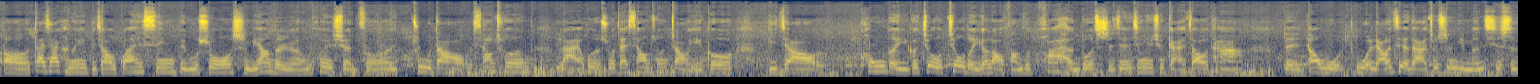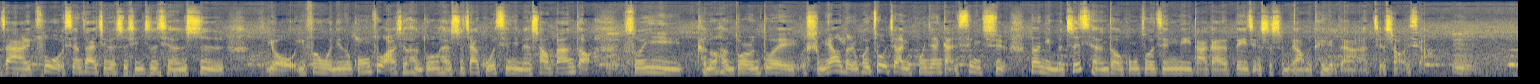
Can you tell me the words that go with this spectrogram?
呃，大家可能也比较关心，比如说什么样的人会选择住到乡村来，或者说在乡村找一个比较空的一个旧旧的一个老房子，花很多时间精力去改造它。对，然后我我了解的，就是你们其实，在做现在这个事情之前，是有一份稳定的工作，而且很多人还是在国企里面上班的，所以可能很多人对什么样的人会做这样一个空间感兴趣。那你们之前的工作经历大概背景是什么样的？可以给大家介绍一下。嗯，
